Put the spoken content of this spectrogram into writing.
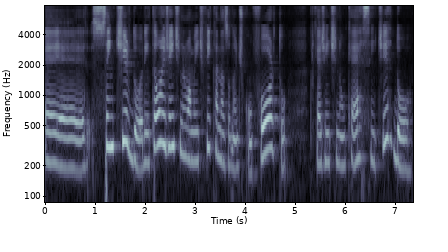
é, sentir dor. Então a gente normalmente fica na zona de conforto porque a gente não quer sentir dor.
